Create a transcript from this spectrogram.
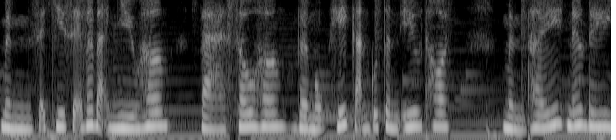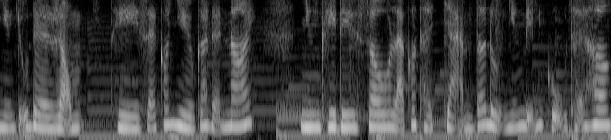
mình sẽ chia sẻ với bạn nhiều hơn và sâu hơn về một khía cạnh của tình yêu thôi mình thấy nếu đi những chủ đề rộng thì sẽ có nhiều cái để nói, nhưng khi đi sâu lại có thể chạm tới được những điểm cụ thể hơn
